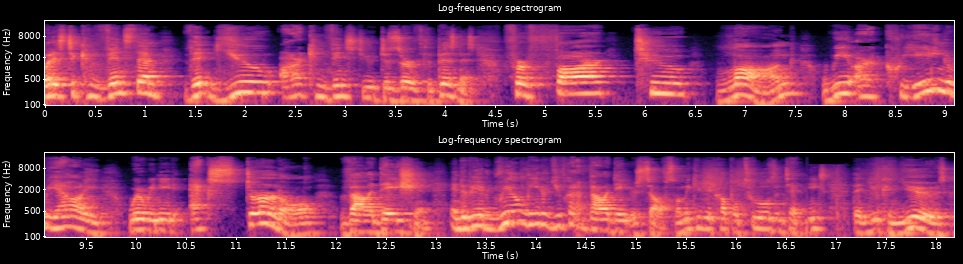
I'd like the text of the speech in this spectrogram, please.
but is to convince them that you are convinced you deserve the business. For far too long, we are creating a reality where we need external validation. And to be a real leader, you've got to validate yourself. So let me give you a couple tools and techniques that you can use.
